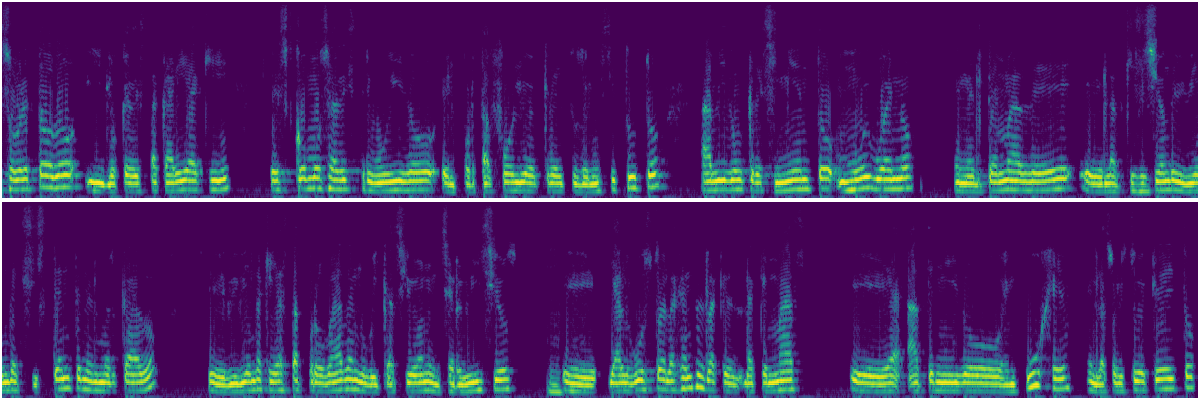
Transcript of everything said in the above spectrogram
sobre todo, y lo que destacaría aquí, es cómo se ha distribuido el portafolio de créditos del instituto. Ha habido un crecimiento muy bueno en el tema de eh, la adquisición de vivienda existente en el mercado, eh, vivienda que ya está aprobada en ubicación, en servicios eh, y al gusto de la gente, es la que, la que más ha tenido empuje en la solicitud de crédito.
